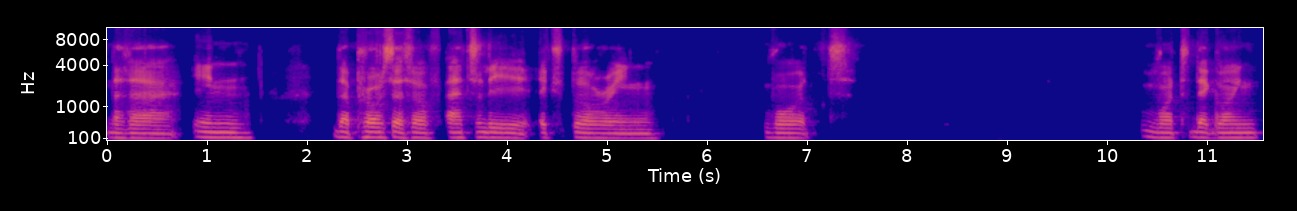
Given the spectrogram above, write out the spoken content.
that are in the process of actually exploring what what they're going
